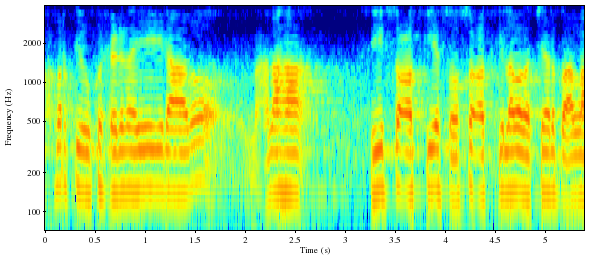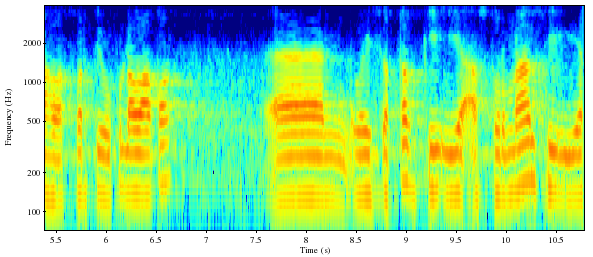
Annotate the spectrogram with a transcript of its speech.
akbartii uu ku xidhinayo yidhaahdo macnaha sii socodkii iyo soo socodkii labada jeerba allahu akbartii uu ku dhawaaqo. Wayse qabkii iyo asturnaantii iyo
